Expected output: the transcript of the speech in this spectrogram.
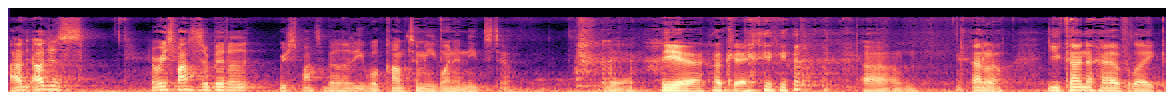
I'll, I'll just the responsibility responsibility will come to me when it needs to. Yeah. Yeah, okay. um, I don't know. You kind of have like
